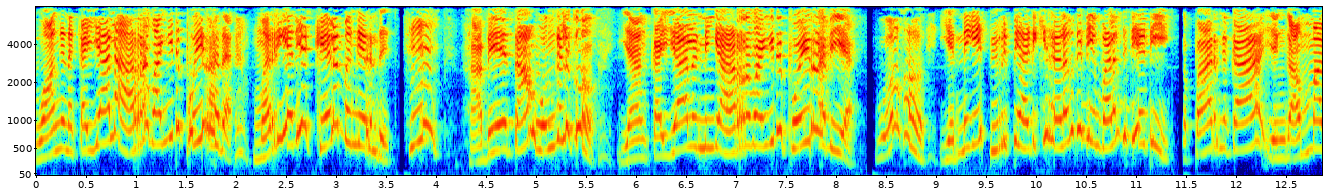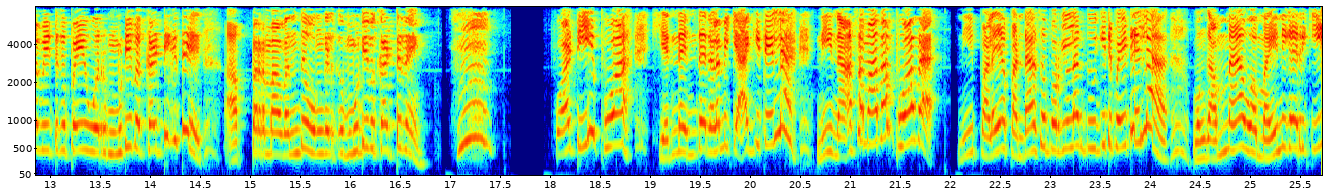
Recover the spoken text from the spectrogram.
வாங்கின கையால அரை வாங்கிட்டு போயிடாத மரியாதையா கிளம்புங்க இருந்து ஹம், அதே தான் உங்களுக்கும் என் கையால நீங்க அரை வாங்கிட்டு போயிடாதீங்க ஓஹோ என்னையே திருப்பி அடிக்கிற அளவுக்கு நீ வளர்ந்து கேட்டி இங்க பாருங்கக்கா எங்க அம்மா வீட்டுக்கு போய் ஒரு முடிவை கட்டிக்கிட்டு அப்புறமா வந்து உங்களுக்கு முடிவு கட்டுவேன் ஹம், போட்டி போ என்ன இந்த நிலைமைக்கு ஆக்கிட்டேல நீ நாசமா தான் போவ நீ பழைய பண்டாசு பொருள் எல்லாம் தூக்கிட்டு போயிட்டேல உங்க அம்மா உன் மைனிகாரிக்கு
